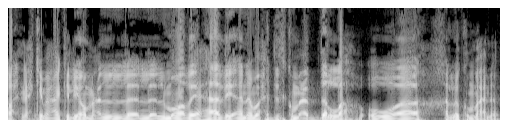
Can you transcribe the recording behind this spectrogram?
راح نحكي معك اليوم عن المواضيع هذه. أنا محدثكم عبد الله وخليكم معنا.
